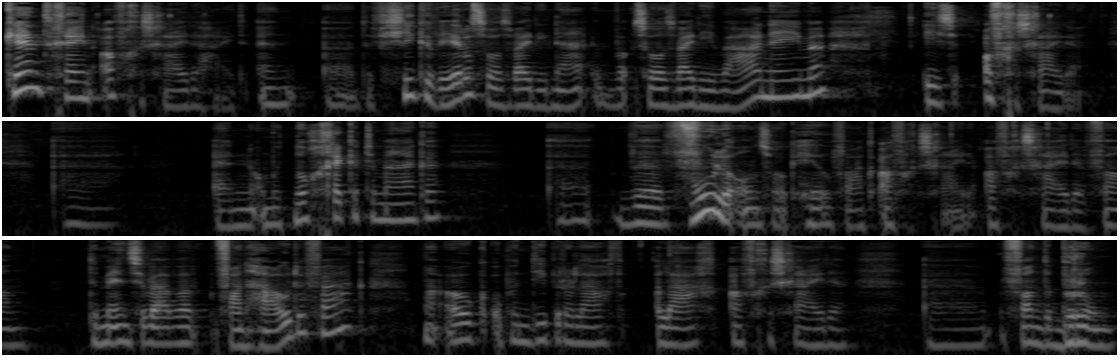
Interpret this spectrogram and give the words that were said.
kent geen afgescheidenheid. En de fysieke wereld, zoals wij die, zoals wij die waarnemen, is afgescheiden. En om het nog gekker te maken, we voelen ons ook heel vaak afgescheiden. Afgescheiden van de mensen waar we van houden vaak, maar ook op een diepere laag, laag afgescheiden uh, van de bron.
